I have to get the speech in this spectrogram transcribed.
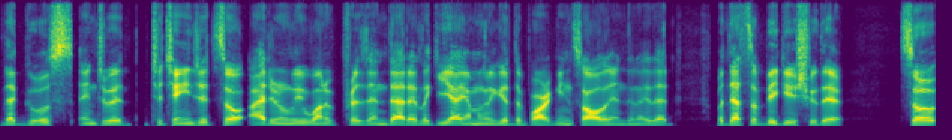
that goes into it to change it. So I didn't really want to present that as like, yeah, I'm gonna get the parking solid and things like that. But that's a big issue there. So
